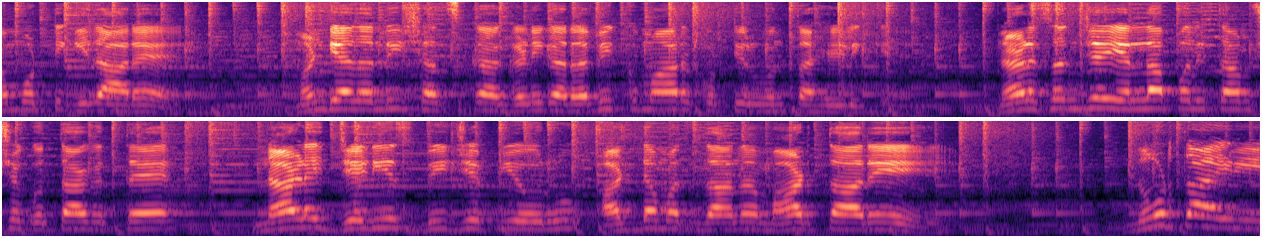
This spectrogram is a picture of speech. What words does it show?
ನಮ್ಮೊಟ್ಟಿಗಿದ್ದಾರೆ. ಮಂಡ್ಯದಲ್ಲಿ ಶಾಸಕ ಗಣಿಗ ರವಿಕುಮಾರ್ ಕೊಟ್ಟಿರುವಂತಹ ಹೇಳಿಕೆ. ನಾಳೆ ಸಂಜೆ ಎಲ್ಲ ಫಲಿತಾಂಶ ಗೊತ್ತಾಗುತ್ತೆ. ನಾಳೆ ಜೆ ಡಿ ಎಸ್ ಬಿಜೆಪಿಯವರು ಅಡ್ಡ ಮತದಾನ ಮಾಡ್ತಾರೆ. ನೋಡ್ತಾ ಇರಿ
